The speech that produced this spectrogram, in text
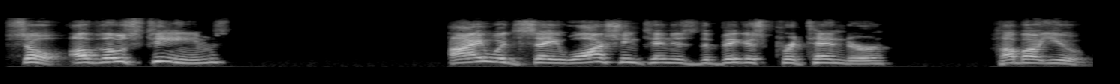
So, of those teams, I would say Washington is the biggest pretender. How about you?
